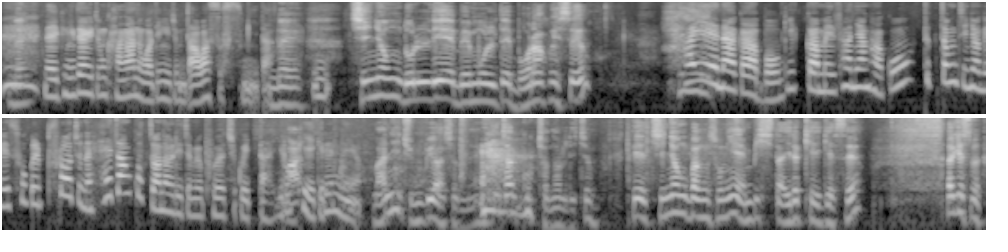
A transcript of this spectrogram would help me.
네. 네, 굉장히 좀 강한 워딩이 좀 나왔었습니다. 네, 음. 진영 논리에 매몰돼 뭐라고 했어요? 하이에나가 먹잇감을 사냥하고 특정 진영의 속을 풀어주는 해장국 저널리즘을 보여주고 있다. 이렇게 마, 얘기를 했네요. 많이 준비하셨네요. 해장국 저널리즘. 그 진영 방송이 MBC다 이렇게 얘기했어요? 알겠습니다.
